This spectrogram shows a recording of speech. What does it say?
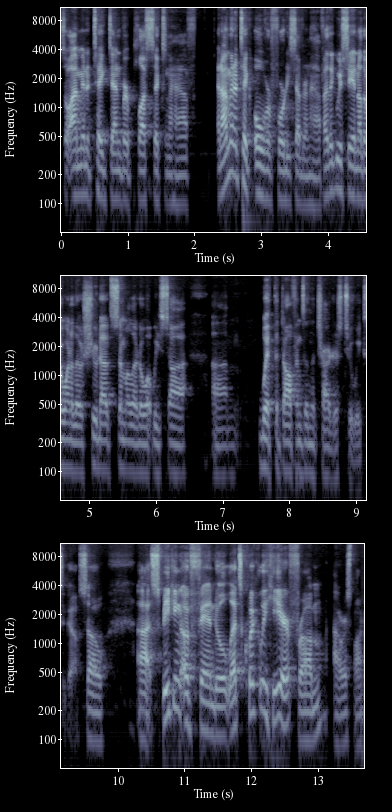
So I'm going to take Denver plus six and a half. And I'm going to take over 47 and a half. I think we see another one of those shootouts similar to what we saw um, with the Dolphins and the Chargers two weeks ago. So uh, speaking of FanDuel, let's quickly hear from our sponsor.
